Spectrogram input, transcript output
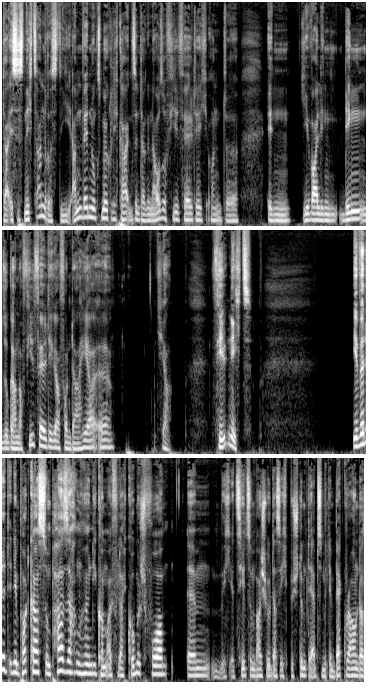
da ist es nichts anderes. Die Anwendungsmöglichkeiten sind da genauso vielfältig und äh, in jeweiligen Dingen sogar noch vielfältiger. Von daher, äh, tja, fehlt nichts. Ihr werdet in dem Podcast so ein paar Sachen hören, die kommen euch vielleicht komisch vor. Ähm, ich erzähle zum Beispiel, dass ich bestimmte Apps mit dem Backgrounder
